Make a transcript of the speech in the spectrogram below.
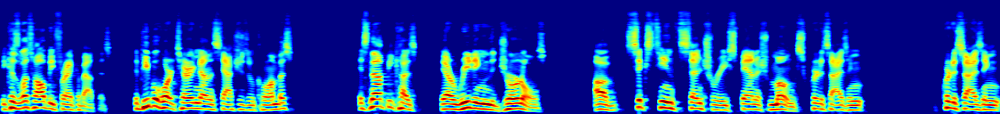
because let's all be frank about this. The people who are tearing down the statues of Columbus, it's not because they are reading the journals of 16th century Spanish monks criticizing criticizing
